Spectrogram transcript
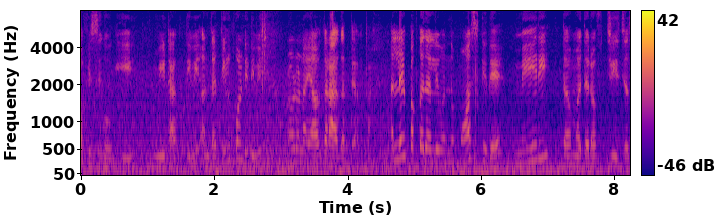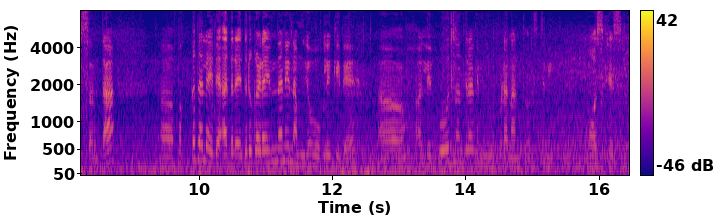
ಆಫೀಸಿಗೆ ಹೋಗಿ ಮೀಟ್ ಆಗ್ತೀವಿ ಅಂತ ತಿಳ್ಕೊಂಡಿದ್ದೀವಿ ನೋಡೋಣ ಯಾವ ಥರ ಆಗುತ್ತೆ ಅಂತ. ಅಲ್ಲೇ ಪಕ್ಕದಲ್ಲಿ ಒಂದು ಮಾಸ್ಕ್ ಇದೆ Mary the mother of Jesus ಅಂತ. ಪಕ್ಕದಲ್ಲೇ ಇದೆ, ಅದರ ಎದುರುಗಡೆಯಿಂದನೇ ನಮಗೆ ಹೋಗ್ಲಿಕ್ಕಿದೆ. ಅಲ್ಲಿ ಹೋದ ನಂತರ ನಿಮಗೂ ಕೂಡ ನಾನು ತೋರಿಸ್ತೀನಿ. ಮಾಸ್ಕ್ ಹೆಸರು.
